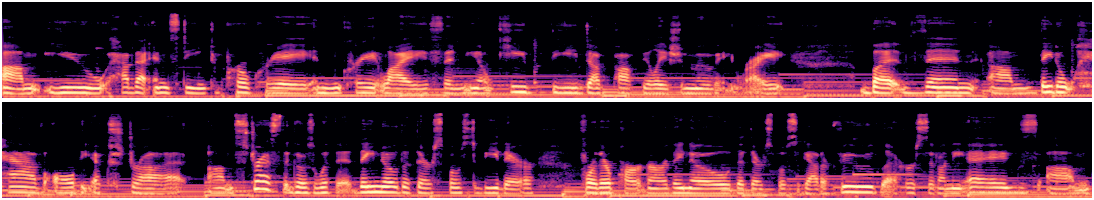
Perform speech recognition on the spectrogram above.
Um, you have that instinct to procreate and create life and, you know, keep the duck population moving, right? but then um, they don't have all the extra um, stress that goes with it. They know that they're supposed to be there for their partner. They know that they're supposed to gather food, let her sit on the eggs. Um,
